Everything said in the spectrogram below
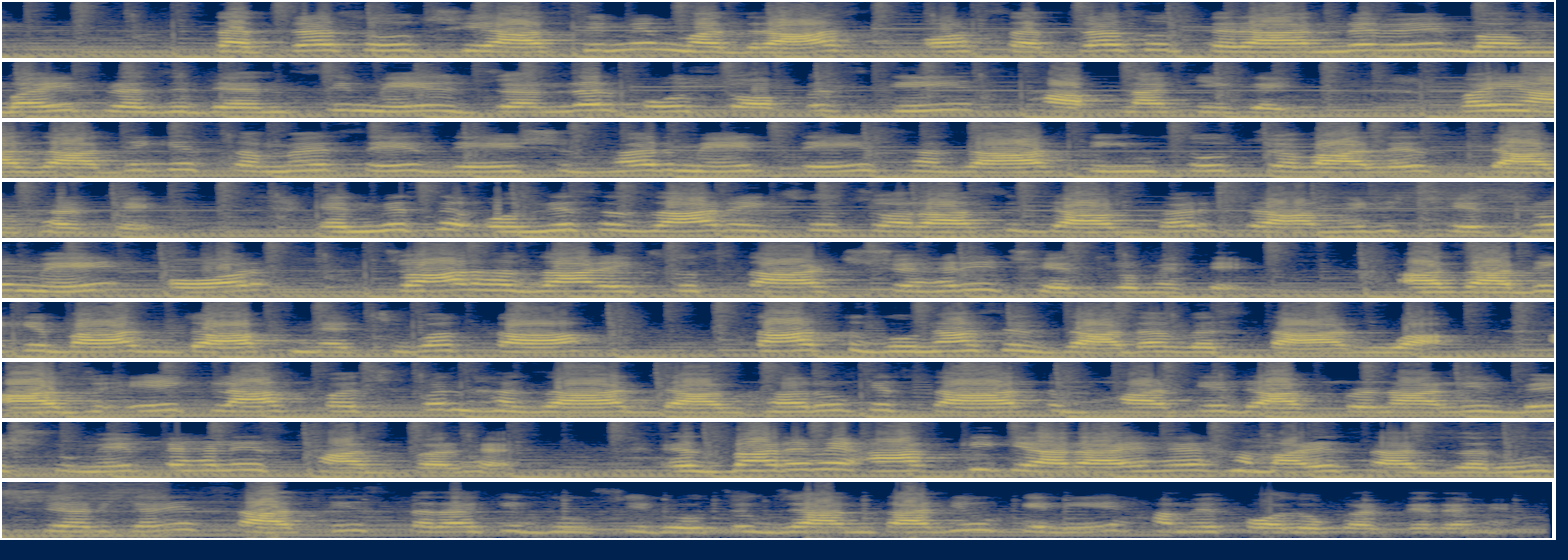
सत्रह सौ छियासी में मद्रास और सत्रह सौ तिरानवे में बम्बई प्रेसिडेंसी में जनरल पोस्ट ऑफ़िस की स्थापना की गई। वहीं आज़ादी के समय से देश भर में तेईस हज़ार तीन सौ चवालीस डाकघर थे। इनमें से उन्नीस हज़ार एक सौ चौरासी डाकघर ग्रामीण क्षेत्रों में और चार हज़ार एक सौ साठ शहरी क्षेत्रों में थे। आज़ादी के बाद डाक नेटवर्क का सात गुना से ज़्यादा विस्तार हुआ। आज एक लाख पचपन हज़ार डाकघरों के साथ भारतीय डाक प्रणाली विश्व में पहले स्थान पर है। इस बारे में आपकी क्या राय है? हमारे साथ ज़रूर शेयर करें। साथ ही इस तरह की दूसरी रोचक जानकारियों के लिए हमें फॉलो करते रहें।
